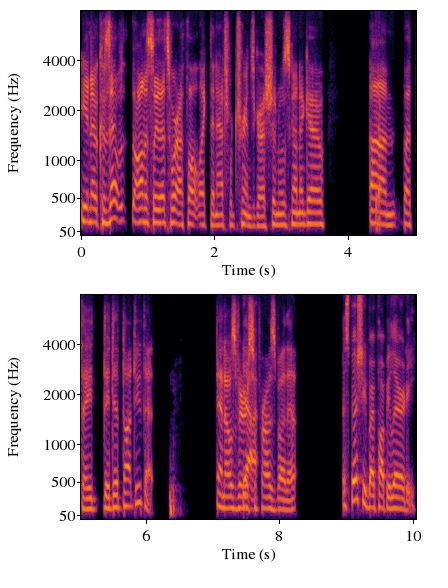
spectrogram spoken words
You know, because that was honestly that's where I thought like the natural transgression was going to go. Yeah. Um, but they they did not do that, and I was very Yeah. surprised by that. Especially by popularity.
